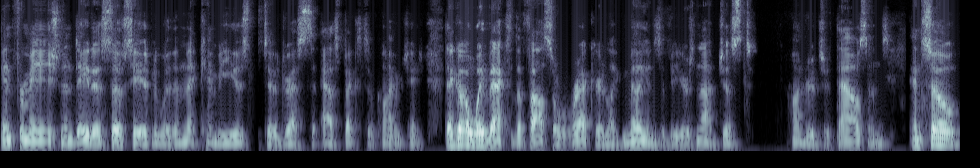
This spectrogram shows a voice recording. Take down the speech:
information and data associated with them that can be used to address aspects of climate change. They go way back to the fossil record, like millions of years, not just hundreds or thousands. And so,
